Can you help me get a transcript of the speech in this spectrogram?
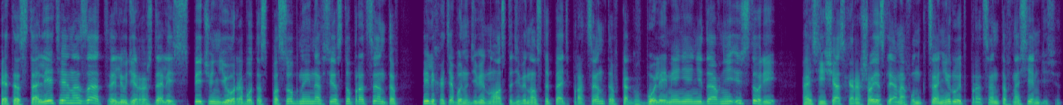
Это столетия назад люди рождались с печенью работоспособной на все 100%, или хотя бы на 90-95%, как в более-менее недавней истории, а сейчас хорошо, если она функционирует процентов на 70.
